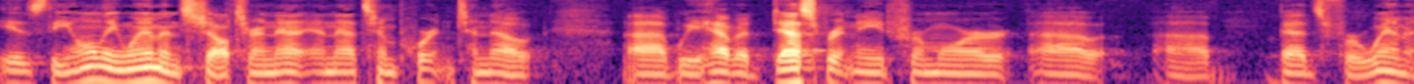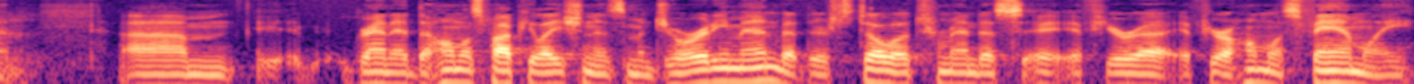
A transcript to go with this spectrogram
is the only women's shelter, and, that, and that's important to note. Uh, we have a desperate need for more uh, uh beds for women. Um, granted, the homeless population is majority men, but there's still a tremendous. If you're a, if you're a homeless family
